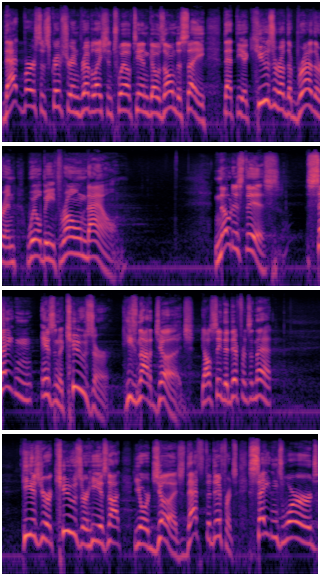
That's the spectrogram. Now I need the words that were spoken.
That verse of scripture in Revelation 12:10 goes on to say that the accuser of the brethren will be thrown down. Notice this. Satan is an accuser. He's not a judge. Y'all see the difference in that? He is your accuser, he is not your judge. That's the difference. Satan's words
